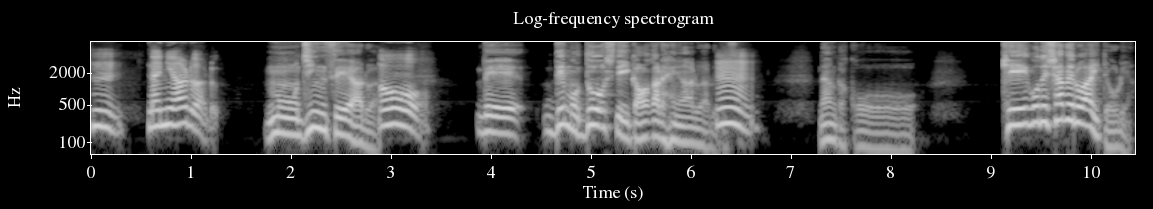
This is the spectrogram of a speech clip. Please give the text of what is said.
うん。何あるある？もう人生あるある。で、でもどうしていいか分からへんあるあるうです。ん。なんかこう、敬語で喋る相手おるやん。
